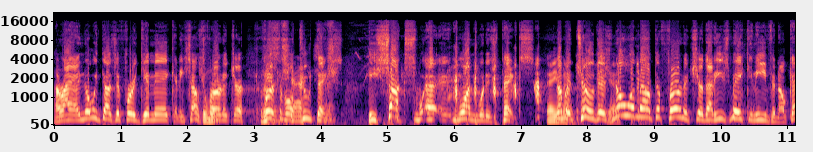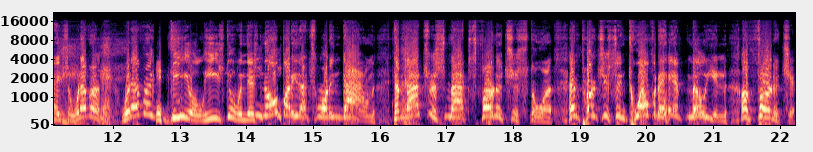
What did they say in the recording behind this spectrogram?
All right. I know he does it for a gimmick and he sells furniture. First of all, two things. He sucks. Uh, one with his picks. Amen. Number two, there's Yes. no amount of furniture that he's making even. Okay, so whatever, whatever deal he's doing, there's nobody that's running down to Mattress Mack's Furniture Store and purchasing twelve and a half million of furniture.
